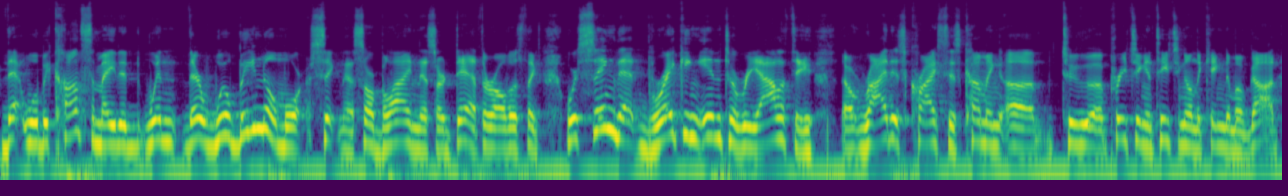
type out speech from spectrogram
that will be consummated when there will be no more sickness or blindness or death or all those things. We're seeing that breaking into reality uh, right as Christ is coming uh, to uh, preaching and teaching on the kingdom of God.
